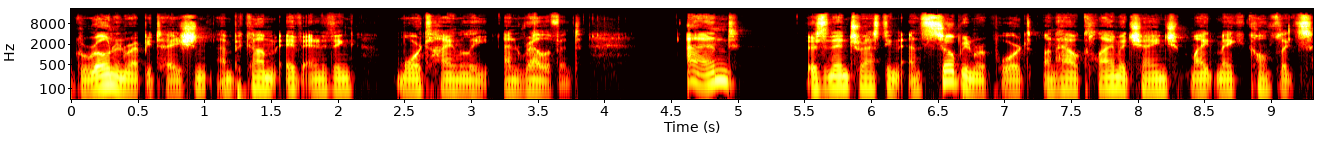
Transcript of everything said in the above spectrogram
grown in reputation, and become, if anything, more timely and relevant. And there's an interesting and sobering report on how climate change might make conflicts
